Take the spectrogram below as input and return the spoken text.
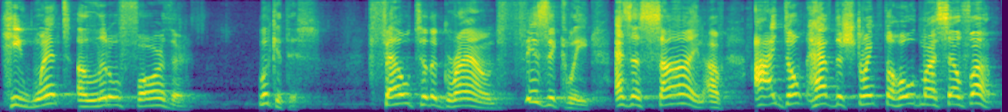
He went a little farther. Look at this. Fell to the ground physically as a sign of, I don't have the strength to hold myself up.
